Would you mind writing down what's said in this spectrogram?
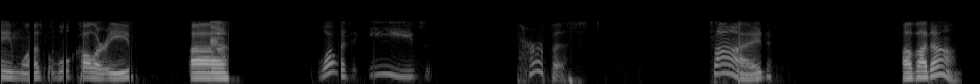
name was, but we'll call her Eve. Uh, what was Eve's purpose side of Adam.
